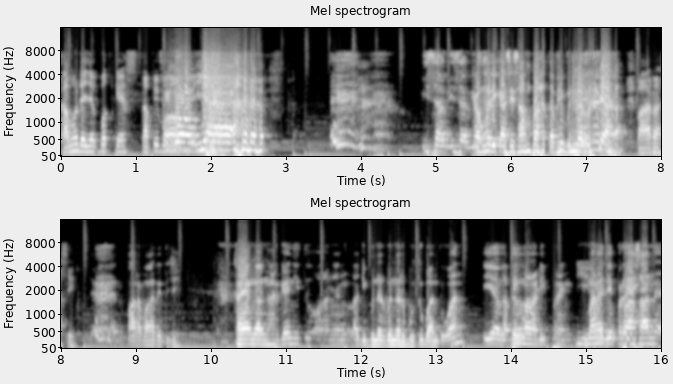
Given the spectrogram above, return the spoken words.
Kamu diajak podcast tapi Tapi bohong. bohong. Iya. Bisa bisa bisa. Kamu dikasih sampah tapi bener ya. Parah sih. Jangan, parah banget itu, cuy. Kayak nggak ngehargain itu orang yang lagi bener-bener butuh bantuan, Iya tapi betul. malah di prank. Iya, Gimana malah itu perasaannya?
